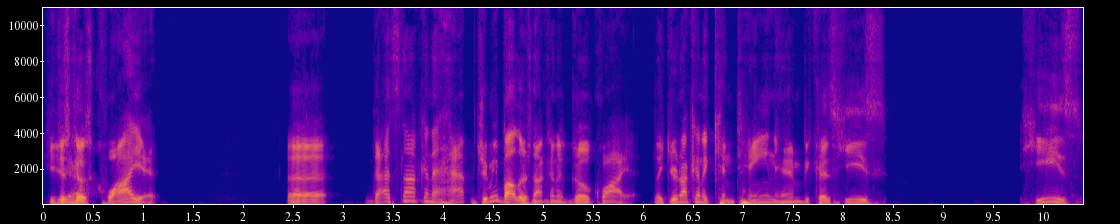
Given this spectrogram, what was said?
he just Yeah. goes quiet. Uh, that's not going to happen. Jimmy Butler's not going to go quiet. Like you're not going to contain him because he's he's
